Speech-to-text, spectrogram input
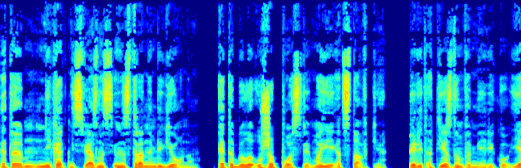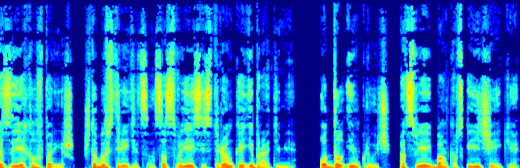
это никак не связано с иностранным легионом. Это было уже после моей отставки. Перед отъездом в Америку я заехал в Париж, чтобы встретиться со своей сестренкой и братьями. Отдал им ключ от своей банковской ячейки,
